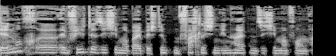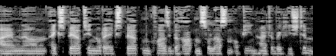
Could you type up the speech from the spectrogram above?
Dennoch äh, empfiehlt er sich immer bei bestimmten fachlichen Inhalten, sich immer von einer Expertin oder Experten quasi beraten zu lassen, ob die Inhalte wirklich stimmen.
